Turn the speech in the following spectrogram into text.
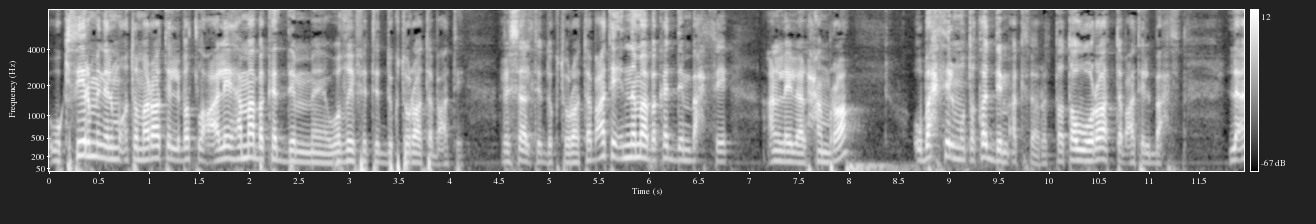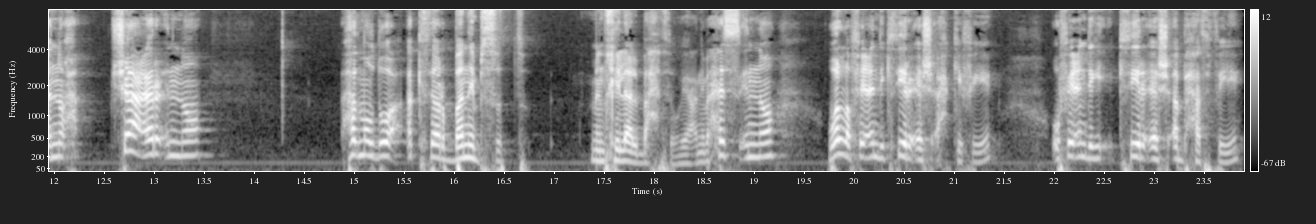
وكثير من المؤتمرات اللي بطلع عليها ما بقدم وظيفة الدكتوراه تبعتي رسالة الدكتوراه تبعتي إنما بقدم بحثي عن ليلى الحمراء وبحثي المتقدم أكثر التطورات تبعت البحث. لأنه شاعر إنه هذا الموضوع أكثر بنبسط من خلال بحثه. يعني بحس إنه والله في عندي كثير إيش أحكي فيه وفي عندي كثير إيش أبحث فيه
